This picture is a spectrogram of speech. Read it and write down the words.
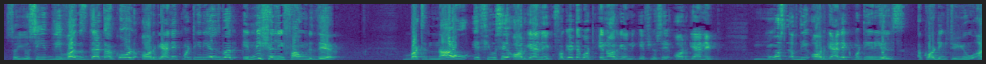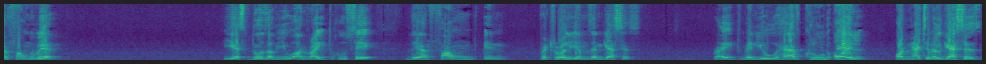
So you see, the ones that are called organic materials were initially found there. But now, if you say organic, forget about inorganic. If you say organic, most of the organic materials, according to you, are found where? Yes, those of you are right who say they are found in petroleums and gases. Right? When you have crude oil or natural gases,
